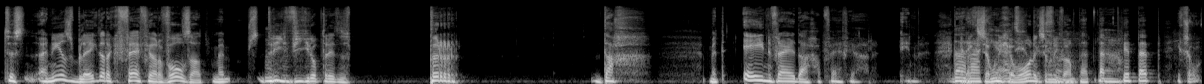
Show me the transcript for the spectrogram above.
Dus ineens bleek dat ik vijf jaar vol zat. Met drie, vier optredens per dag. Met één vrije dag op vijf jaar. En ik zong niet gewoon, ik zong niet van pep, pep, pep, pep. Ik zong.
